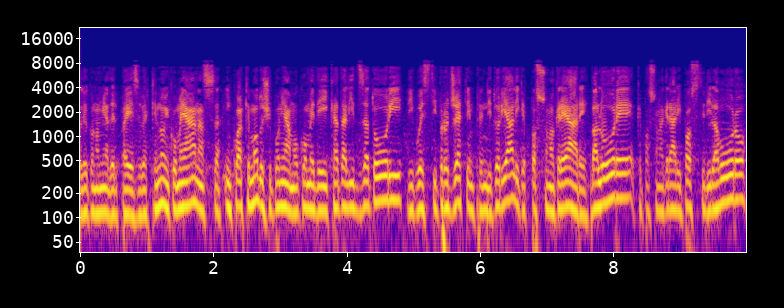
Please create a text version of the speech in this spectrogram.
l'economia del Paese, perché noi come ANAS in qualche modo ci poniamo come dei catalizzatori di questi progetti imprenditoriali che possono creare valore, che possono creare i posti di lavoro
